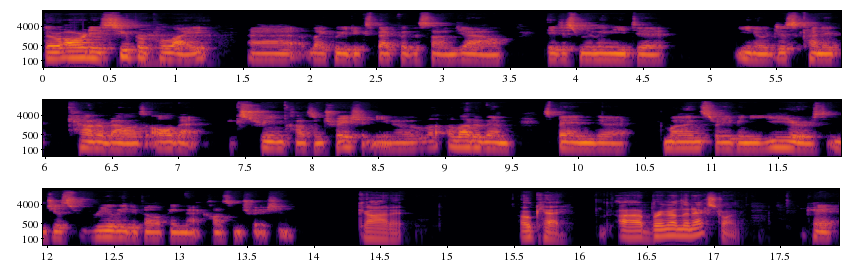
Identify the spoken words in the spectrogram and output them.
They're already super polite, uh, like we'd expect with the Sanjiao. They just really need to, you know, just kind of counterbalance all that extreme concentration. You know, a lot of them spend uh, months or even years in just really developing that concentration. Got it. Okay. Uh, bring on the next one. Okay.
